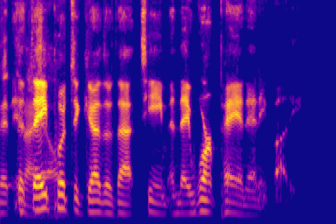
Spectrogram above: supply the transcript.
at that they put together that team and they weren't paying anybody.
